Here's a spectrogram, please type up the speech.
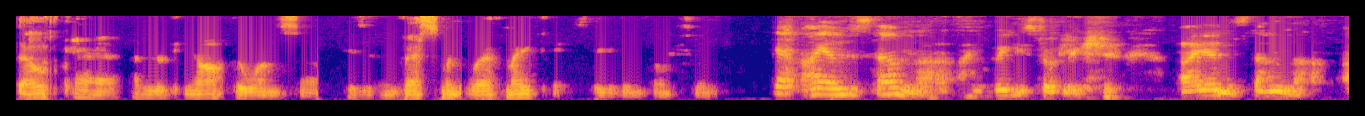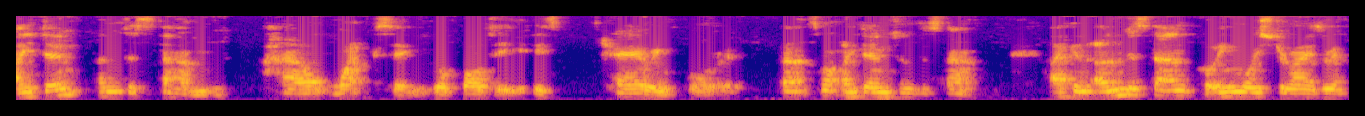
Self-care and looking after oneself is an investment worth making, Stephen Thompson. Yeah, I understand that. I'm really struggling. I understand that. I don't understand how waxing your body is caring for it. That's what I don't understand. I can understand putting moisturizer in,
